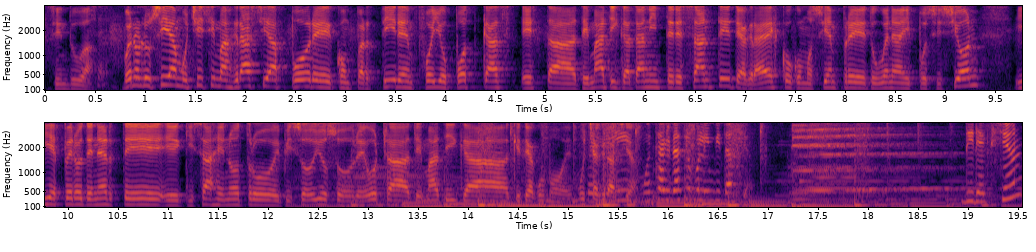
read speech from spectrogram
Sin duda. Bueno, Lucía, muchísimas gracias por eh, compartir en Fuego Podcast esta temática tan interesante. Te agradezco, como siempre, tu buena disposición y espero tenerte eh, quizás en otro episodio sobre otra temática que te acomode. Muchas gracias. muchas gracias por la invitación. Dirección:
